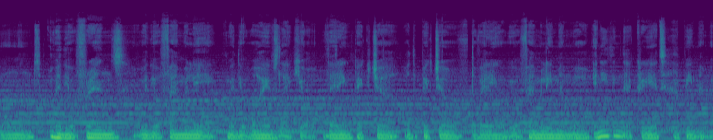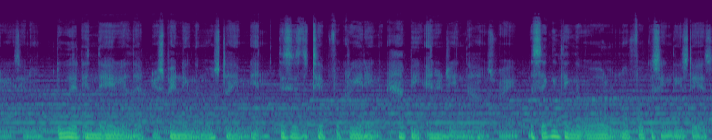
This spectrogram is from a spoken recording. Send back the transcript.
moments with your friends, with your family, with your wives, like your wedding picture or the picture of the wedding of your family member, anything that creates happy memories, you know. Do it in the area that you're spending the most time in. This is the tip for creating happy energy in the house, right? The second thing that we're all not focusing these days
